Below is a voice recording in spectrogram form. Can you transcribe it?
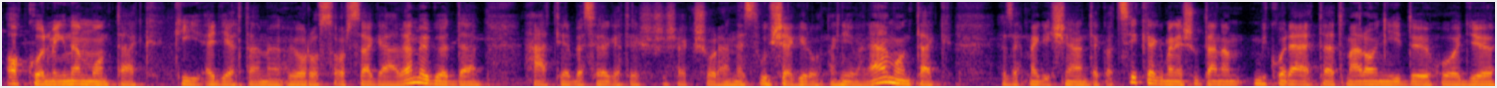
Akkor még nem mondták ki egyértelműen, hogy Oroszország áll mögött, de háttérbeszélgetések során ezt újságíróknak nyilván elmondták, ezek meg is jelentek a cikkekben, és utána, mikor eltelt már annyi idő, hogy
